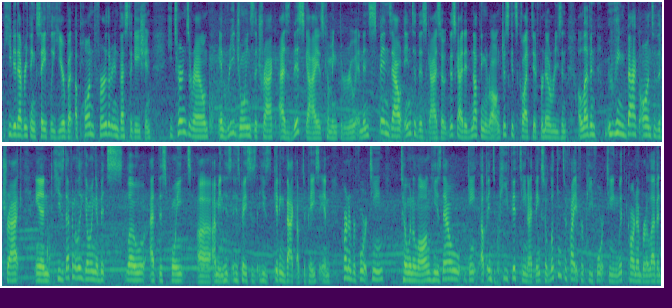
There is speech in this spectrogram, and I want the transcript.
he did everything safely here, but upon further investigation, he turns around and rejoins the track as this guy is coming through and then spins out into this guy. So this guy did nothing wrong, just gets collected for no reason. 11 moving back onto the track, and he's definitely going a bit slow at this point. Uh, I mean, his, his pace is, he's getting back up to pace, and car number 14 towing along. He is now up into P15, I think, so looking to fight for P14 with car number 11,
